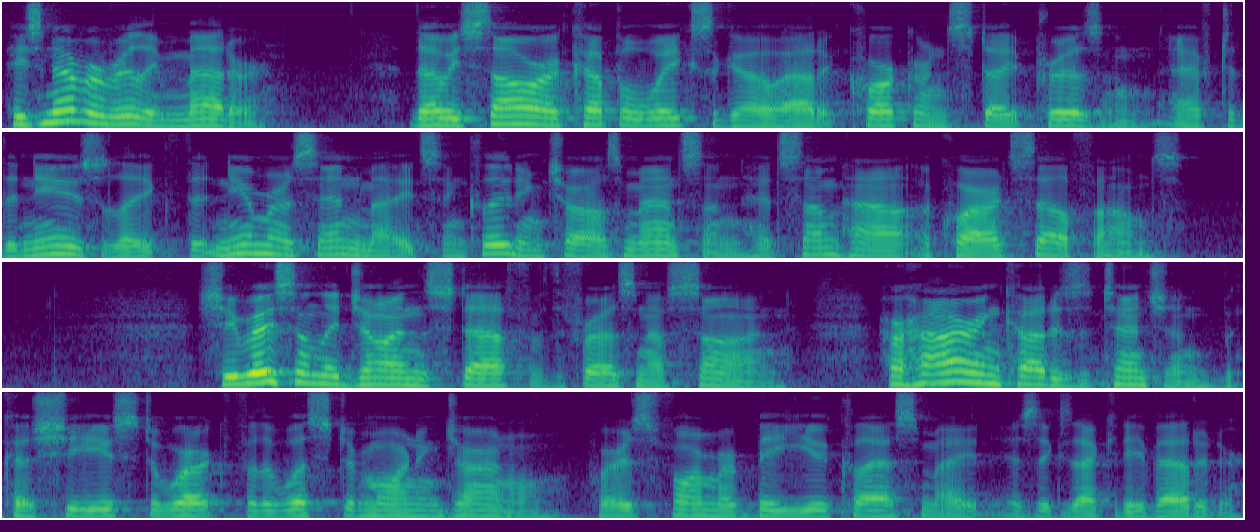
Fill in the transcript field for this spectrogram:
He's never really met her, though he saw her a couple weeks ago out at Corcoran State Prison after the news leaked that numerous inmates, including Charles Manson, had somehow acquired cell phones. She recently joined the staff of the Fresno Sun her hiring caught his attention because she used to work for the Worcester Morning Journal, where his former BU classmate is executive editor.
